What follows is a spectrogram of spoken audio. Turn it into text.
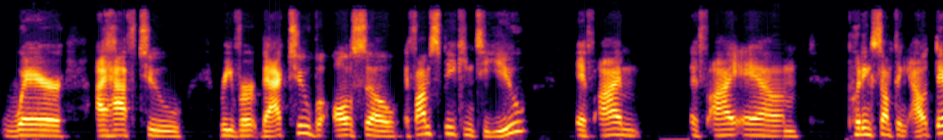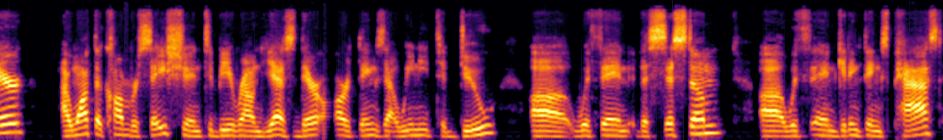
where I have to revert back to, but also if I'm speaking to you, if I'm if I am putting something out there, I want the conversation to be around yes, there are things that we need to do uh, within the system, uh, within getting things passed.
